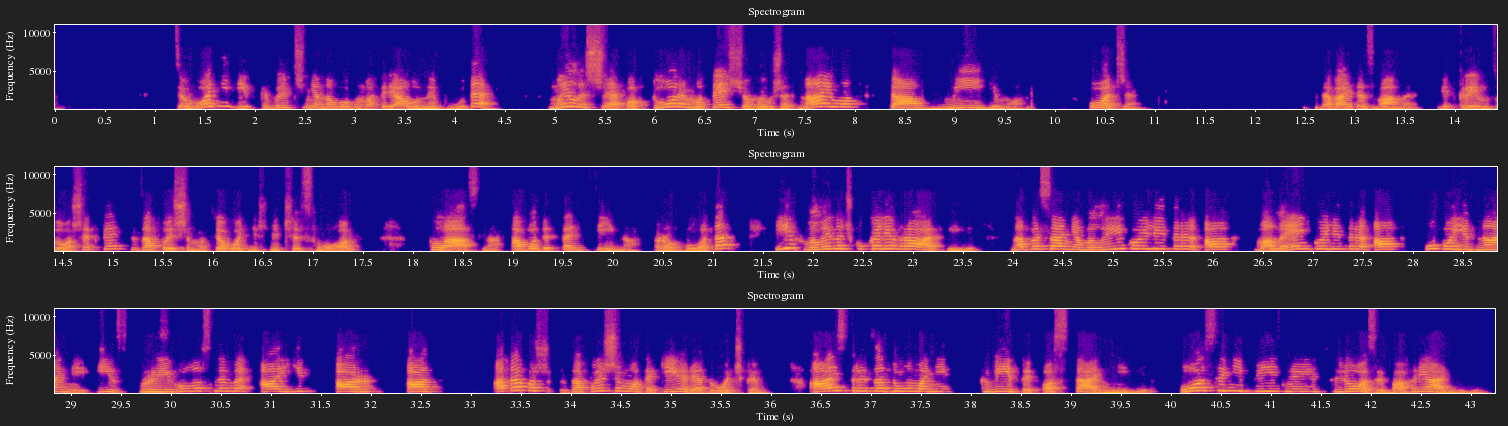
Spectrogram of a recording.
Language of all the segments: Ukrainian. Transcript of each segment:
Сьогодні, дітки, вивчення нового матеріалу не буде. Ми лише повторимо те, що ми вже знаємо та вміємо. Отже, давайте з вами відкриємо зошитки, запишемо сьогоднішнє число, класна або дистанційна робота і хвилиночку каліграфії. Написання великої літери А, маленької літери А у поєднанні із приголосними ай, ар, ат, а також запишемо такі рядочки. Айстри задумані, квіти останньої, осені пізньої, сльози багряні.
